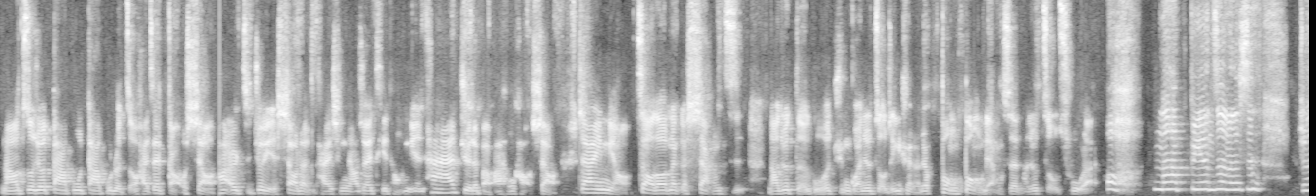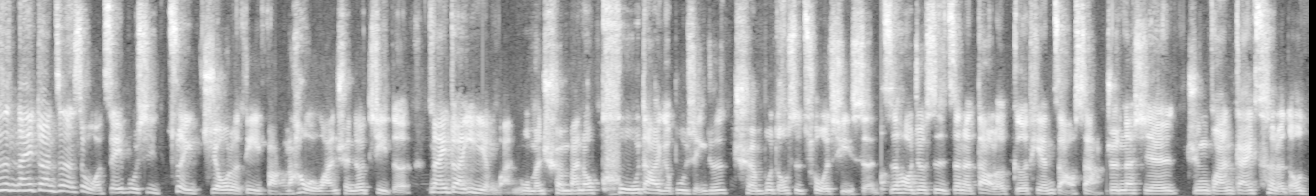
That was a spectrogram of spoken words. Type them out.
然后之后就大步大步的走，还在搞笑，他儿子就也笑得很开心，然后在铁桶里面，他还觉得爸爸很好笑。下一秒照到那个巷子，然后就德国军官就走进去了，就蹦蹦两声，然后就走出来。哦，那边真的是，就是那一段真的是我这一部戏最揪的地方。然后我完全都记得那一段一演完，我们全班都哭到一个不行，就是全部都是啜泣声。之后就是。真的到了隔天早上，就那些军官该撤的都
